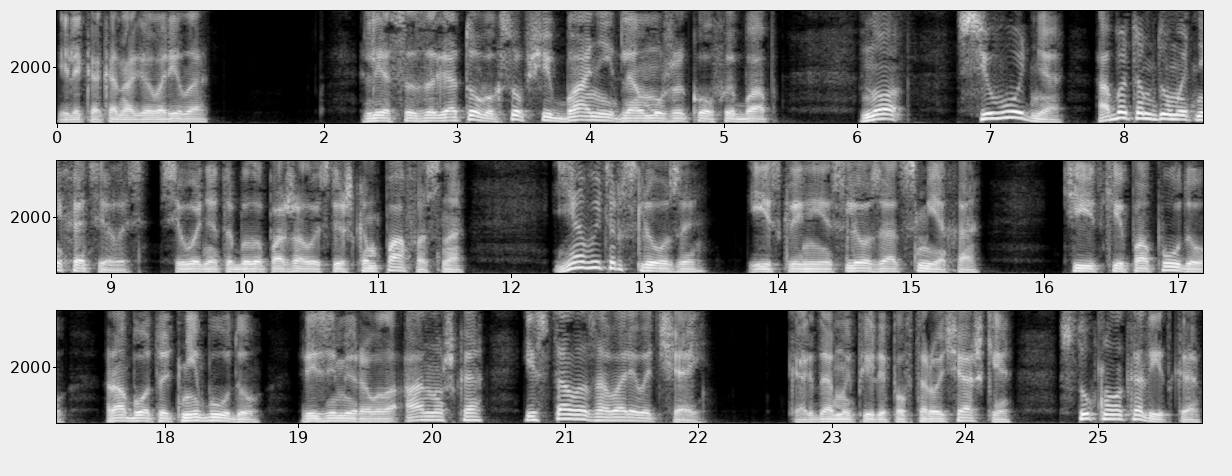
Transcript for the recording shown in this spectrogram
или, как она говорила, лесозаготовок с общей баней для мужиков и баб. Но сегодня об этом думать не хотелось. Сегодня это было, пожалуй, слишком пафосно. Я вытер слезы, искренние слезы от смеха. «Титки по пуду, работать не буду», — резюмировала Аннушка и стала заваривать чай. Когда мы пили по второй чашке, стукнула калитка.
